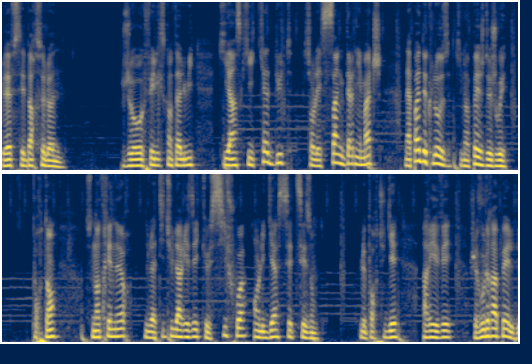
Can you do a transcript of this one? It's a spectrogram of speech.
le FC Barcelone. Joao Félix, quant à lui, qui a inscrit 4 buts sur les 5 derniers matchs, n'a pas de clause qui l'empêche de jouer. Pourtant, son entraîneur ne l'a titularisé que 6 fois en Liga cette saison. Le Portugais, arrivé, je vous le rappelle,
